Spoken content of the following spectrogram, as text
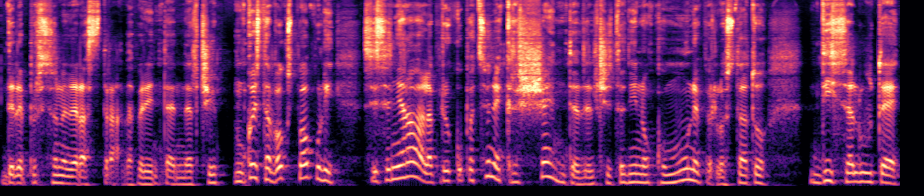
delle persone della strada, per intenderci. In questa Vox Populi si segnalava la preoccupazione crescente del cittadino comune per lo stato di salute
